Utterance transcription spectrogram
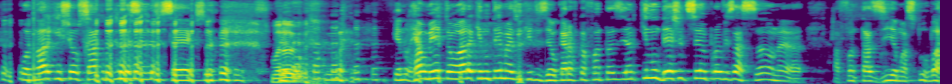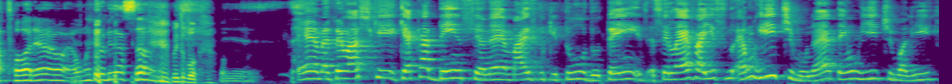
Pô, na hora que encher o saco, pula cenas de sexo. Porque realmente é uma hora que não tem mais o que dizer. O cara fica fantasiando, que não deixa de ser uma improvisação, né? A fantasia masturbatória é uma improvisação. Muito bom. E... É, mas eu acho que, que a cadência, né, mais do que tudo, tem. Você leva isso. É um ritmo, né? Tem um ritmo ali.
